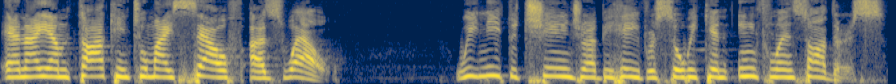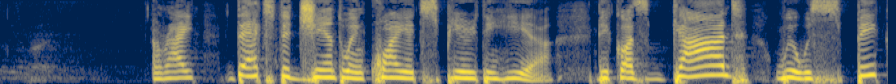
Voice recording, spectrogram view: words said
And I am talking to myself as well. We need to change our behavior so we can influence others. All right? That's the gentle and quiet spirit in here. Because God will speak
